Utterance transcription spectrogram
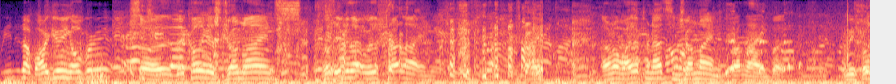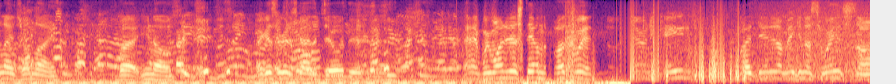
we ended up arguing over it. So they're calling us drumline, even though we're the frontline. I don't know why they're pronouncing drumline frontline, but I mean frontline drumline. But you know, I guess we're just gonna have to deal with it. you know. And we wanted to stay on the bus with Darren and Kade, but they ended up making us switch, so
